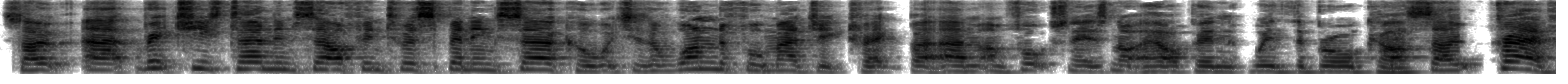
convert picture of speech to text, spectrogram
so uh, Richie's turned himself into a spinning circle, which is a wonderful magic trick, but um, unfortunately, it's not helping with the broadcast. So, Trev,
